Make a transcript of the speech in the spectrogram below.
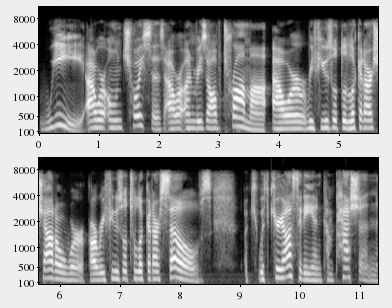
we, our own choices, our unresolved trauma, our refusal to look at our shadow work, our refusal to look at ourselves with curiosity and compassion,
